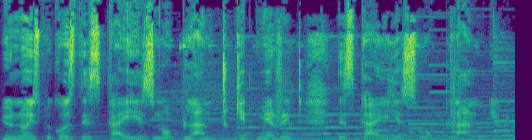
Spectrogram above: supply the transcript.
you know it's because this guy has no plan to get married. This guy has no plan even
